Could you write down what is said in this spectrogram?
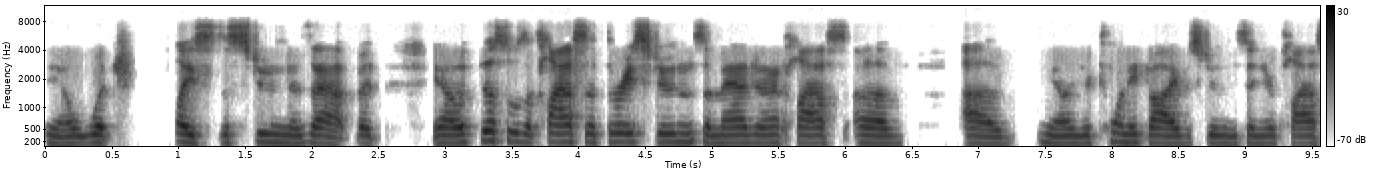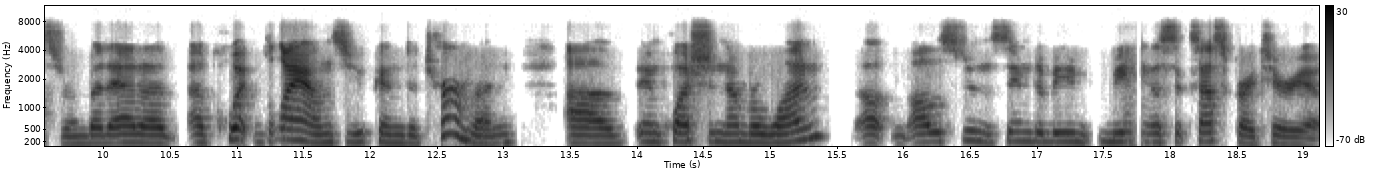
you know, which place the student is at. But you know, if this was a class of three students, imagine a class of, uh, you know, your 25 students in your classroom. But at a, a quick glance, you can determine uh, in question number one, uh, all the students seem to be meeting the success criteria.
